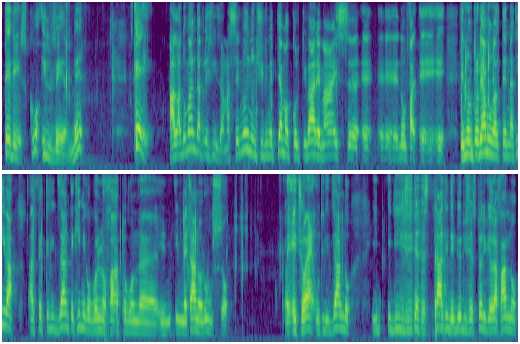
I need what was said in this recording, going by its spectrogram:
tedesco, il verde, che alla domanda precisa, ma se noi non ci rimettiamo a coltivare mais e, e, e, non, fa, e non, troviamo un'alternativa al fertilizzante chimico, quello fatto con eh, il, il, metano russo, e, cioè utilizzando i, i digestati dei biodigestori che ora fanno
